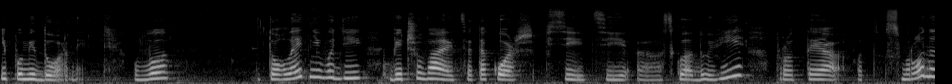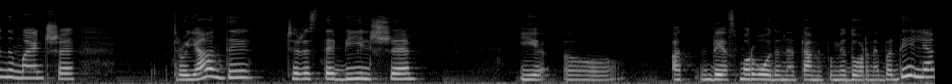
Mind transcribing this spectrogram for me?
і помідорний. В туалетній воді відчуваються також всі ці е, складові, проте от смородини менше, троянди через те більше. І е, а де смородина, там і помідорне бадилля,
